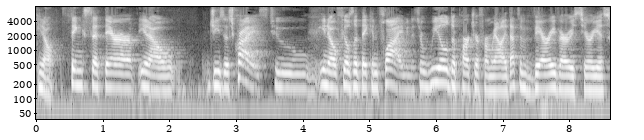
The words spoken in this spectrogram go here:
you know thinks that they're you know Jesus Christ, who you know feels that they can fly. I mean, it's a real departure from reality. That's a very, very serious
